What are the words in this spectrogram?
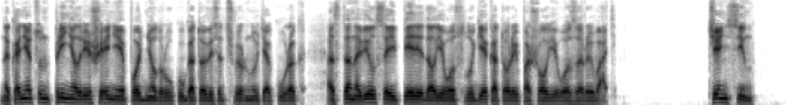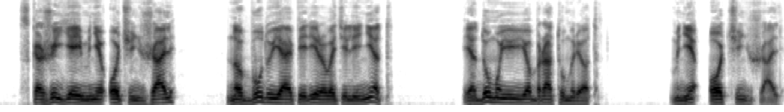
Наконец он принял решение, поднял руку, готовясь отшвырнуть окурок, остановился и передал его слуге, который пошел его зарывать. «Чэнь скажи ей, мне очень жаль, но буду я оперировать или нет, я думаю, ее брат умрет. Мне очень жаль.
